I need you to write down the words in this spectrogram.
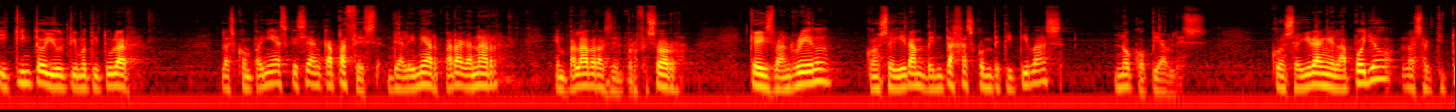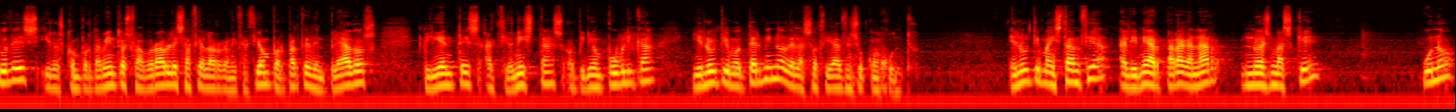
Y quinto y último titular, las compañías que sean capaces de alinear para ganar, en palabras del profesor Case Van Riel, conseguirán ventajas competitivas no copiables conseguirán el apoyo, las actitudes y los comportamientos favorables hacia la organización por parte de empleados, clientes, accionistas, opinión pública y, en último término, de la sociedad en su conjunto. En última instancia, alinear para ganar no es más que, uno,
